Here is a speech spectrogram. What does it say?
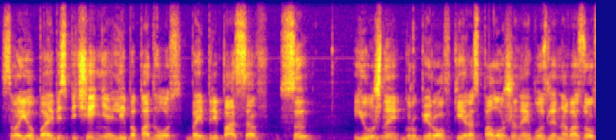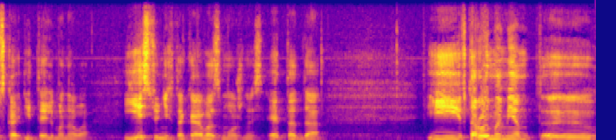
свое боеобеспечение, либо подвоз боеприпасов с южной группировки, расположенной возле Новозовска и Тельманова. Есть у них такая возможность, это да. И второй момент, э,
